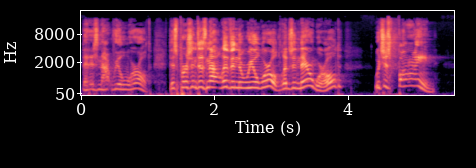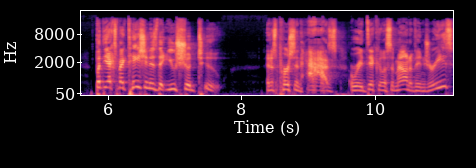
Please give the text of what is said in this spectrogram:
That is not real world. This person does not live in the real world, lives in their world, which is fine. But the expectation is that you should too. And this person has a ridiculous amount of injuries,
